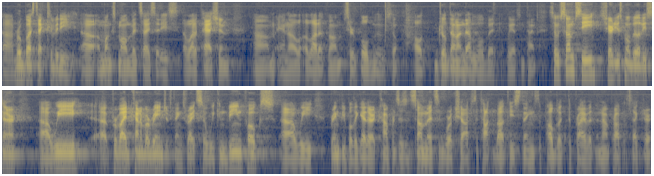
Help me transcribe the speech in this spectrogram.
uh, robust activity uh, among small and mid-sized cities, a lot of passion, um, and a, a, lot of um, sort of bold moves. So I'll drill down on that a little bit if we have some time. So SUMC, Shared Use Mobility Center, uh, we uh, provide kind of a range of things, right? So we convene folks, uh, we bring people together at conferences and summits and workshops to talk about these things, the public, the private, the nonprofit sector.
